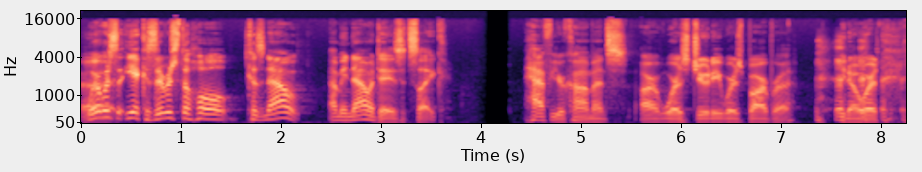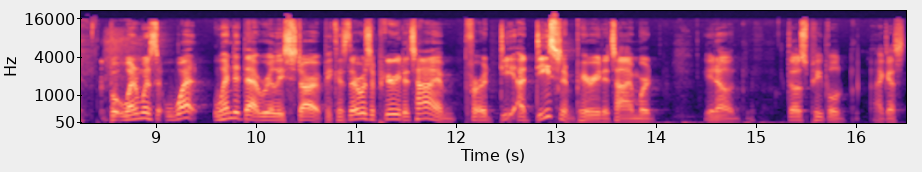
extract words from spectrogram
Where was uh, the, yeah? Because there was the whole because now I mean, nowadays it's like half of your comments are "Where's Judy? Where's Barbara?" You know, where. but when was what? When did that really start? Because there was a period of time for a, de- a decent period of time where, you know, those people. I guess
